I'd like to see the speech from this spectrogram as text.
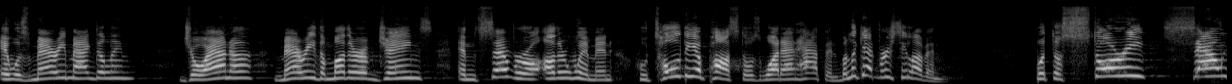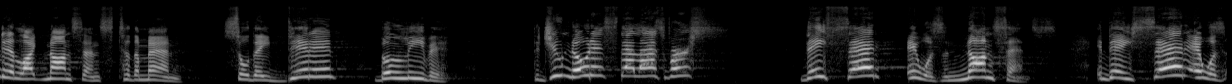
It was Mary Magdalene, Joanna, Mary, the mother of James, and several other women who told the apostles what had happened. But look at verse 11. But the story sounded like nonsense to the men, so they didn't believe it. Did you notice that last verse? They said it was nonsense. They said it was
